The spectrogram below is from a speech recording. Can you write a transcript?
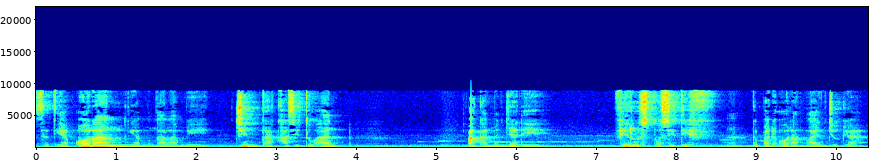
setiap orang yang mengalami cinta kasih Tuhan akan menjadi virus positif ya, kepada orang lain juga.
